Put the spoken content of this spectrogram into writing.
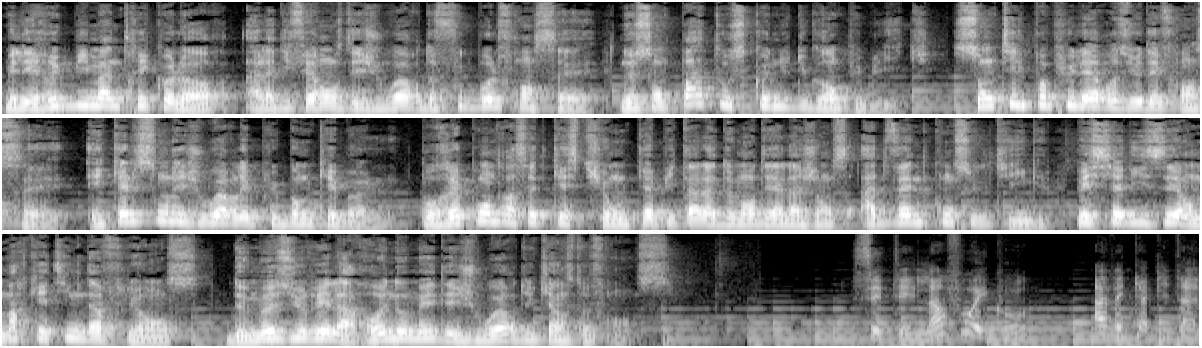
Mais les rugbyman tricolores, à la différence des joueurs de football français, ne sont pas tous connus du grand public. Sont-ils populaires aux yeux des Français? Et quels sont les joueurs les plus bankable? Pour répondre à cette question, Capital a demandé à l'agence Advent Consulting, spécialisée en marketing d'influence, de mesurer la renommée des joueurs du 15 de France. C'était l'info écho avec Capital.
